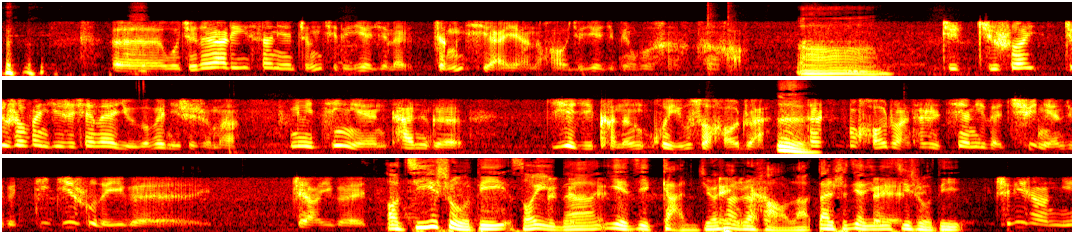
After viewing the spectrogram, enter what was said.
呃，我觉得二零一三年整体的业绩来整体而言的话，我觉得业绩并不会很很好。啊，就就说就说问题是现在有个问题是什么？因为今年它这个。业绩可能会有所好转，嗯，但是这种好转它是建立在去年这个低基数的一个这样一个哦基数低，所以呢业绩感觉上是好了，但实际上因为基数低。实际上你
